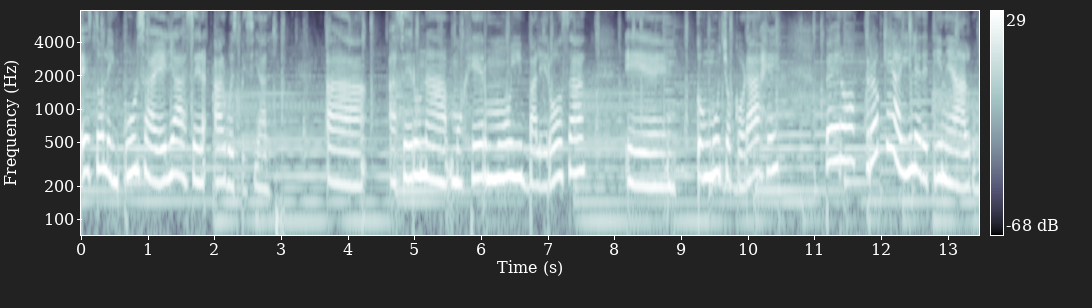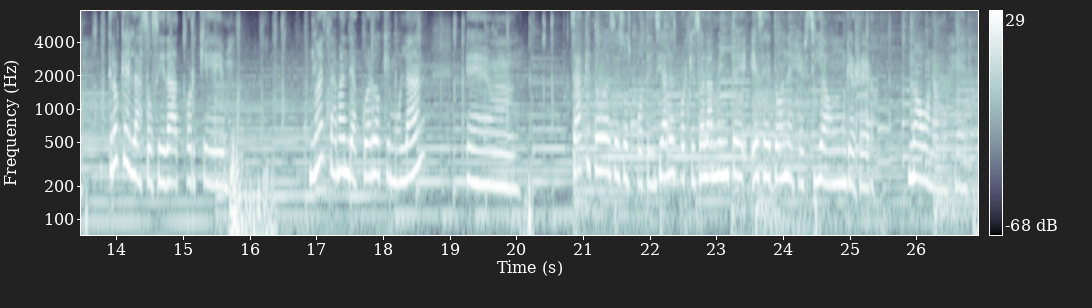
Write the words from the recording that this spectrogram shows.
esto le impulsa a ella a hacer algo especial, a, ser una mujer muy valerosa, eh, con mucho coraje, pero creo que ahí le detiene algo. Creo que es la sociedad, porque no estaban de acuerdo que Mulan em, saque todos esos potenciales porque solamente ese don ejercía un guerrero, no una mujer.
